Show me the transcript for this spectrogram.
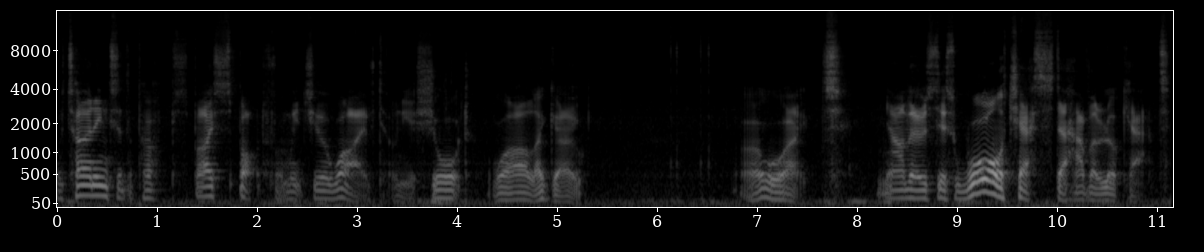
returning to the precise spot from which you arrived only a short while ago. Alright, now there's this war chest to have a look at.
